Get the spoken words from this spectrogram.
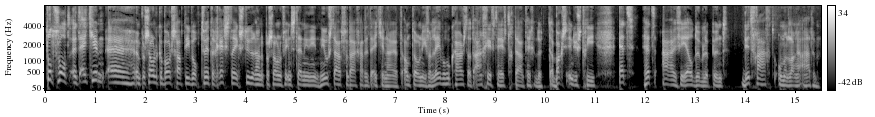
Tot slot het etje. Uh, een persoonlijke boodschap die we op Twitter rechtstreeks sturen... aan een persoon of instelling die in het nieuws staat. Vandaag gaat het etje naar het Antonie van Leeuwenhoekhuis... dat aangifte heeft gedaan tegen de tabaksindustrie. Het, het AIVL dubbele punt. Dit vraagt om een lange adem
